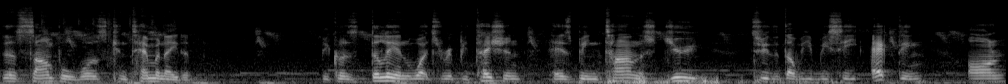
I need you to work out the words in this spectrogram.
the sample was contaminated. Because Dillian Whyte's reputation has been tarnished due to the WBC acting on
